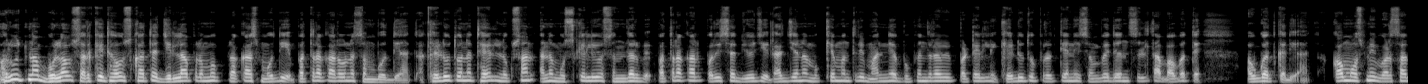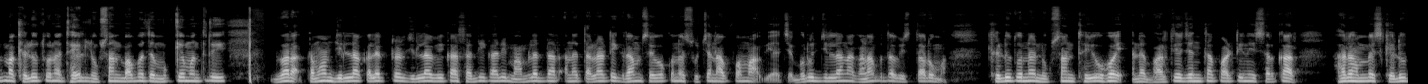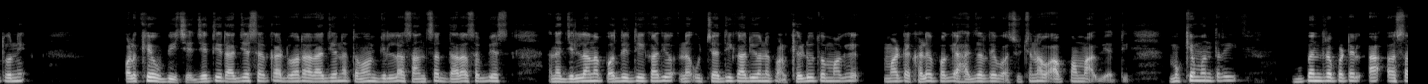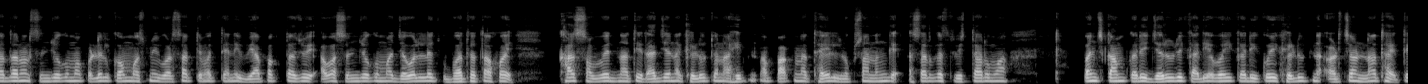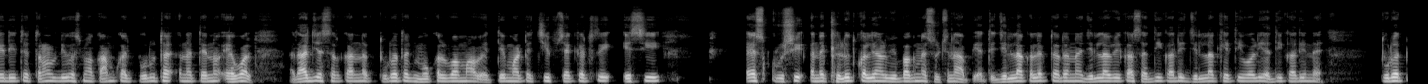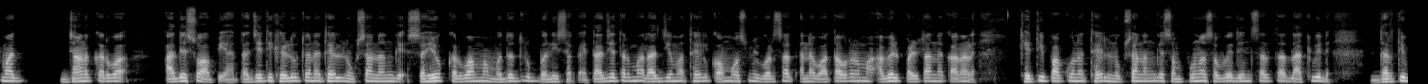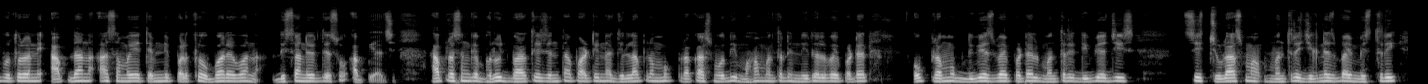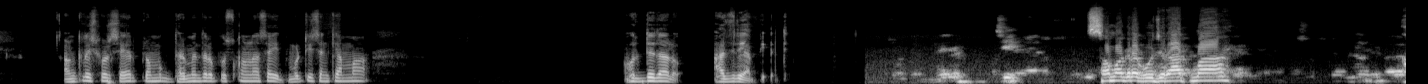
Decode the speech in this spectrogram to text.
ભરૂચના Bholav circuit house ખાતે જિલ્લા પ્રમુખ પ્રકાશ મોદીએ પત્રકારોને સંબોધ્યા હતા. ખેડૂતોને થયેલ નુકસાન અને મુશ્કેલીઓ સંદર્ભે પત્રકાર પરિષદ યોજી રાજ્યના મુખ્યમંત્રી માન્ય ભૂપેન્દ્રભાઈ પટેલની ખેડૂતો પ્રત્યેની સંવેદનશીલતા બાબતે અવગત કર્યા હતા. કમોસમી વરસાદમાં ખેડૂતોને થયેલ નુકસાન બાબતે મુખ્યમંત્રી દ્વારા તમામ જિલ્લા કલેક્ટર, જિલ્લા વિકાસ અધિકારી, મામલતદાર અને તલાટી ગ્રામ સેવકોને સૂચન આપવામાં આવ્યા છે. ભરૂચ જિલ્લાના ઘણા બધા વિસ્તારોમાં ખેડૂતોને નુકસાન થયું હોય અને ભારતીય જનતા પાર્ટીની સરકાર હર હંમેશ ખેડૂતોની પડખે ઊભી છે, જેથી રાજ્ય સરકાર દ્વારા રાજ્યના તમામ જિલ્લા સાંસદ, ધારાસભ્ય અને જિલ્લાના પદાધિકારીઓ અને ઉચ્ચ અધિકારીઓને પણ ખેડૂતો માટે ખડે પગે હાજર રહેવા સૂચનાઓ આપવામાં આવી હતી. મુખ્યમંત્રી ભૂપેન્દ્ર પટેલ આ અસાધારણ સંજોગોમાં પડેલ કમોસમી વરસાદ તેમજ તેની વ્યાપકતા જોઈ આવા સંજોગોમાં જવલ્લે જ ઊભા થતા હોય, ખાસ સંવેદનાથી રાજ્યના ખેડૂતોના હિતના પાકના થયેલ નુકસાન અંગે અસરગ્રસ્ત વિસ્તારોમાં પંચકામ કરી, જરૂરી કાર્યવાહી કરી, કોઈ ખેડૂતને અડચણ ન થાય, તે રીતે ત્રણ દિવસમાં કામકાજ પૂરું થાય અને તેનો અહેવાલ રાજ્ય સરકારને તુરત જ મોકલવામાં આવે. તે માટે ચીફ સેક્રેટરી એસી એસ કૃષિ અને ખેડૂત કલ્યાણ વિભાગને સૂચના આપી હતી. જિલ્લા કલેક્ટર અને જિલ્લા વિકાસ અધિકારી, જિલ્લા ખેતીવાડી અધિકારીને તુરંતમાં જાણ કરવા આદેશો આપ્યા હતા, જેથી ખેડૂતોને થયેલ નુકસાન અંગે સહયોગ કરવામાં મદદરૂપ બની શકાય. તાજેતરમાં રાજ્યમાં થયેલ કમોસમી વરસાદ અને વાતાવરણમાં આવેલ પલટાને કારણે ખેતી પાકોને થયેલ નુકસાન અંગે સંપૂર્ણ સંવેદનશીલતા દાખવીને ધરતીપુત્રોની આપદાના આ સમયે તેમની પડખે ઊભા રહેવાના દિશા નિર્દેશો આપ્યા છે. આ પ્રસંગે ભરૂચ ભારતીય જનતા પાર્ટીના જિલ્લા પ્રમુખ પ્રકાશ મોદી, મહામંત્રી નિરલભાઈ પટેલ, ઉપપ્રમુખ દિવ્યેશભાઈ પટેલ, મંત્રી દિવ્યજી સિંહ ચુડાસમા, મંત્રી જિજ્ઞેશભાઈ મિસ્ત્રી અંકલેશ્વર શહેર પ્રમુખ ધર્મેન્દ્ર પુષ્કળના સહિત મોટી સંખ્યામાં હોદ્દેદારો હાજરી આપી હતી. સમગ્ર ગુજરાતમાં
